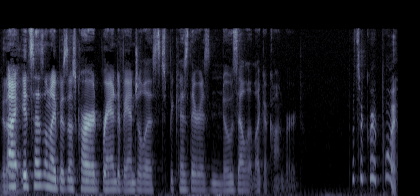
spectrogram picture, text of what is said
you know, uh, it says on my business card, brand evangelist, because there is no zealot like a convert. That's a great point.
